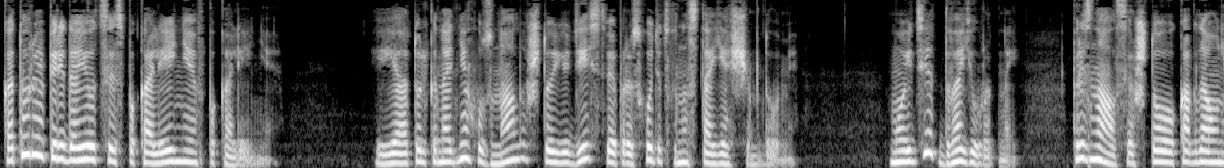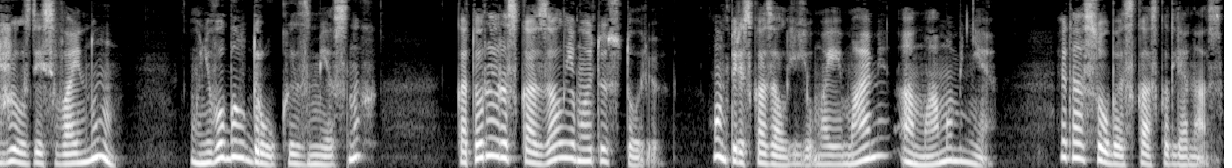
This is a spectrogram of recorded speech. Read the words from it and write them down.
которая передается из поколения в поколение. Я только на днях узнала, что ее действие происходит в настоящем доме. Мой дед двоюродный признался, что когда он жил здесь в войну, у него был друг из местных, который рассказал ему эту историю. Он пересказал ее моей маме, а мама мне. Это особая сказка для нас,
